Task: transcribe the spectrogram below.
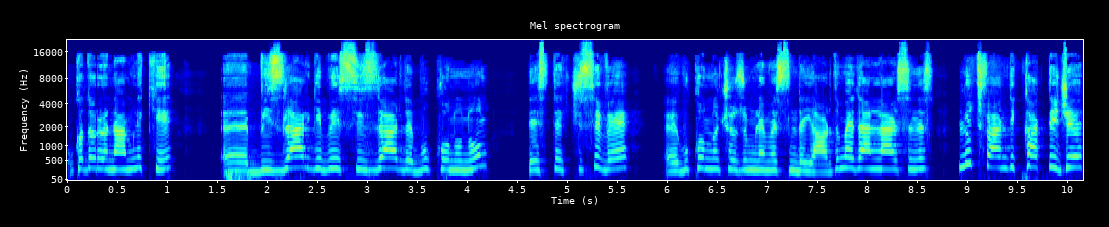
O kadar önemli ki e, bizler gibi sizler de bu konunun destekçisi ve e, bu konunun çözümlemesinde yardım edenlersiniz. Lütfen dikkatlice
